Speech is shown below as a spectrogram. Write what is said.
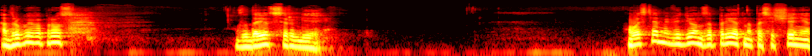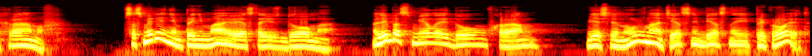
А другой вопрос задает Сергей. Властями введен запрет на посещение храмов – со смирением принимаю и остаюсь дома, либо смело иду в храм. Если нужно, Отец Небесный прикроет.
